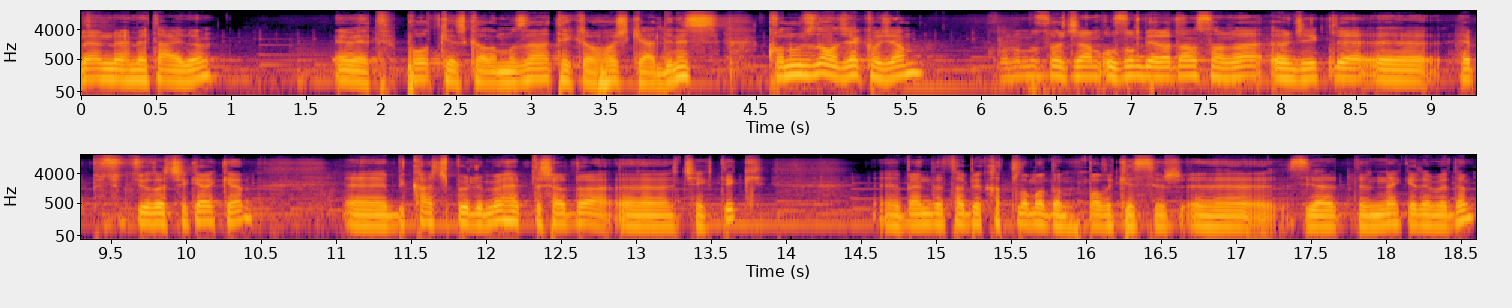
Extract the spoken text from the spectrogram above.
Ben Mehmet Aydın. Evet podcast kanalımıza tekrar hoş geldiniz. Konumuz ne olacak hocam? Konumuz hocam uzun bir aradan sonra öncelikle e, hep stüdyoda çekerken e, birkaç bölümü hep dışarıda e, çektik. E, ben de tabii katılamadım Balıkesir e, ziyaretlerine gelemedim.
